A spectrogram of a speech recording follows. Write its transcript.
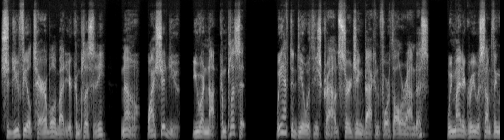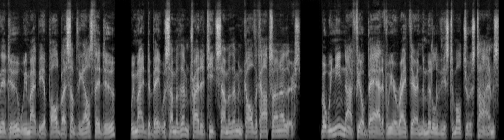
Should you feel terrible about your complicity? No. Why should you? You are not complicit. We have to deal with these crowds surging back and forth all around us. We might agree with something they do. We might be appalled by something else they do. We might debate with some of them, try to teach some of them, and call the cops on others. But we need not feel bad if we are right there in the middle of these tumultuous times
